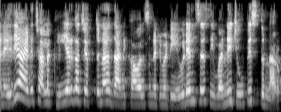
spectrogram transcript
అనేది ఆయన చాలా క్లియర్గా చెప్తున్నారు. దానికి కావాల్సినటువంటి ఎవిడెన్సెస్ ఇవన్నీ చూపిస్తున్నారు.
